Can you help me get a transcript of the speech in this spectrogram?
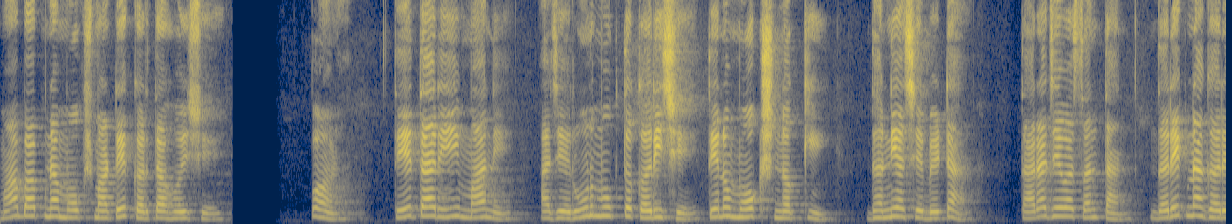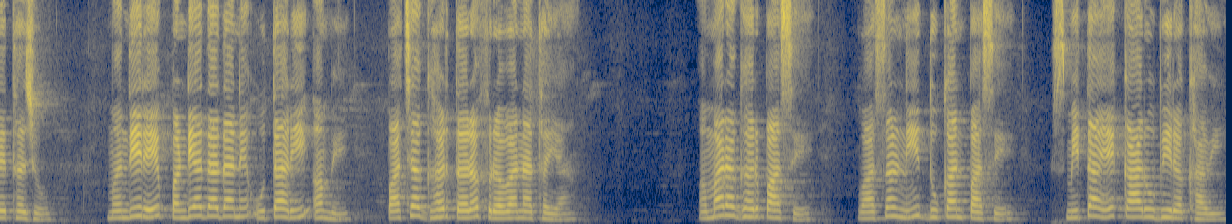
મા બાપના મોક્ષ માટે કરતા હોય છે. પણ તે તારી માને આજે ઋણમુક્ત કરી છે. તેનો મોક્ષ નક્કી. ધન્ય છે, બેટા. તારા જેવા સંતાન દરેકના ઘરે થજો. મંદિરે પંડ્યા દાદાને ઉતારી અમે પાછા ઘર તરફ રવાના થયા. અમારા ઘર પાસે, વાસણની દુકાન પાસે, સ્મિતાએ કાર ઊભી રખાવી.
